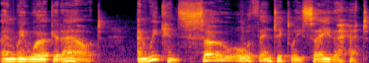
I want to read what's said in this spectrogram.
And we work it out. And we can so authentically say that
